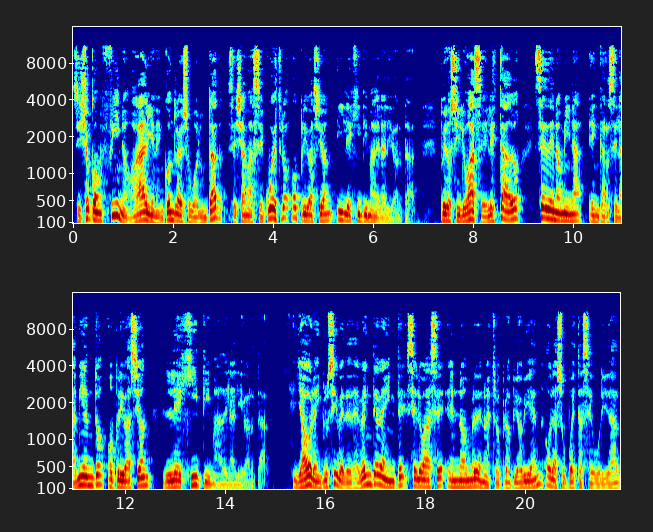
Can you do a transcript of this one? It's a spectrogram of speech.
Si yo confino a alguien en contra de su voluntad, se llama secuestro o privación ilegítima de la libertad. Pero si lo hace el Estado, se denomina encarcelamiento o privación legítima de la libertad y ahora inclusive desde 2020 se lo hace en nombre de nuestro propio bien o la supuesta seguridad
